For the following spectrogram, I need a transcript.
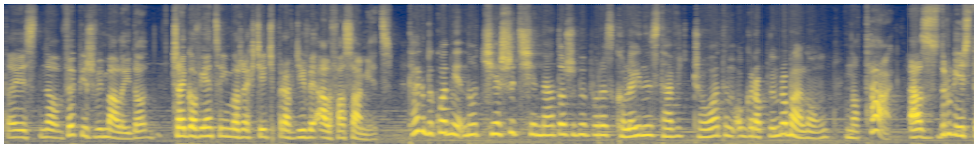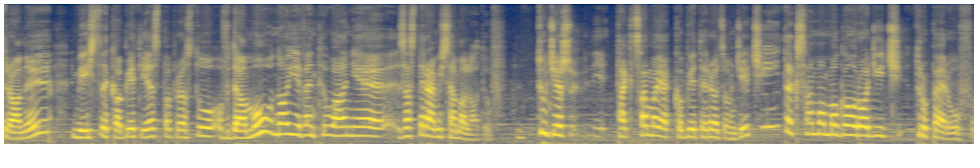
To jest, no, wypisz, wymaluj. No, czego więcej może chcieć prawdziwy alfa samiec? Tak, dokładnie. No cieszyć się na to, żeby po raz kolejny stawić czoła tym okropnym robalom. No tak. A z drugiej strony miejsce kobiet jest po prostu w domu, no i ewentualnie za sterami samolotów. Tudzież tak samo jak kobiety rodzą dzieci, tak samo mogą rodzić truperów,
